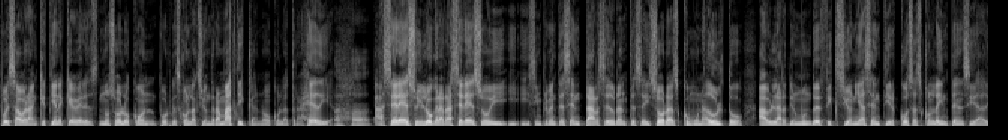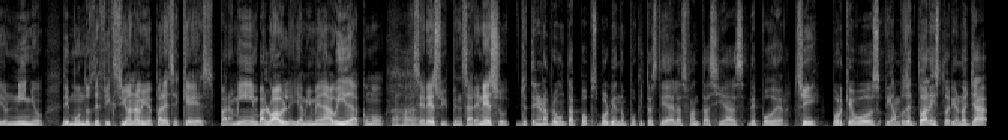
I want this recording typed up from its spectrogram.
pues sabrán que tiene que ver es no solo con, porque es con la acción dramática, ¿no? Con la tragedia. Ajá. Hacer eso y lograr hacer eso y, y- y simplemente sentarse durante seis horas como un adulto, a hablar de un mundo de ficción y a sentir cosas con la intensidad de un niño de mundos de ficción, a mí me parece que es para mí invaluable y a mí me da vida como Ajá. hacer eso y pensar en eso. Yo tenía una pregunta, Pops, volviendo un poquito a esta idea de las fantasías de poder. Sí. Porque vos, digamos, en toda la historia uno ya,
